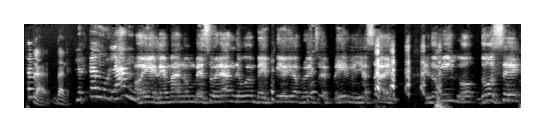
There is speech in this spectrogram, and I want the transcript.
Claro, dale. Lo está emulando. Oye, le mando un beso grande, weón. Me despido yo aprovecho de despedirme, ya saben. El domingo 12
